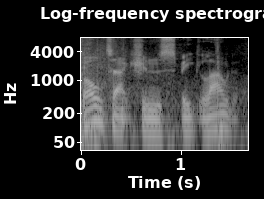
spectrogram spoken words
Bolt actions speak louder.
